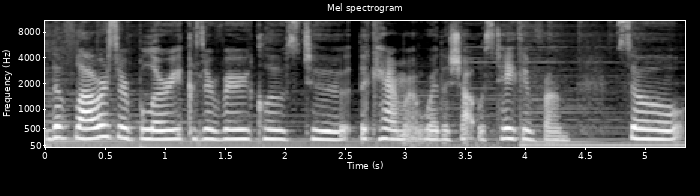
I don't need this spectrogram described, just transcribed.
the flowers are blurry because they're very close to the camera where the shot was taken from. So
